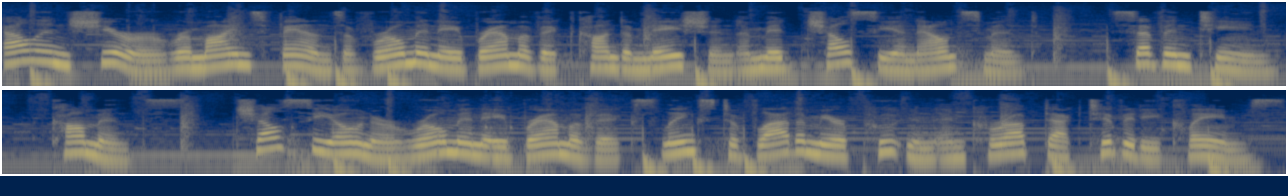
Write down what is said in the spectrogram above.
Alan Shearer reminds fans of Roman Abramovich condemnation amid Chelsea announcement. 17. Comments. Chelsea owner Roman Abramovich's links to Vladimir Putin and corrupt activity claims.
